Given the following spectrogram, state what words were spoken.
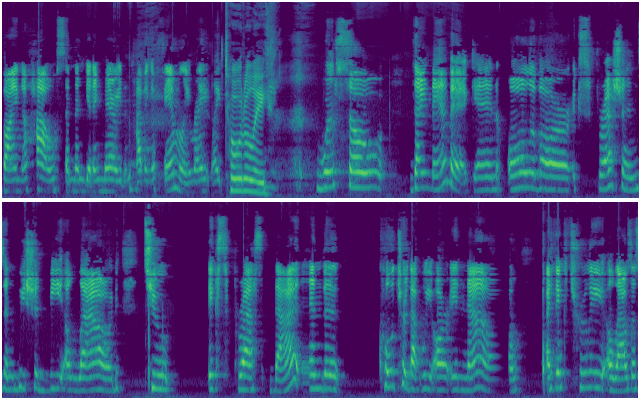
buying a house and then getting married and having a family, right? Like, totally. We're so dynamic in all of our expressions and we should be allowed to express that and the culture that we are in now I think truly allows us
